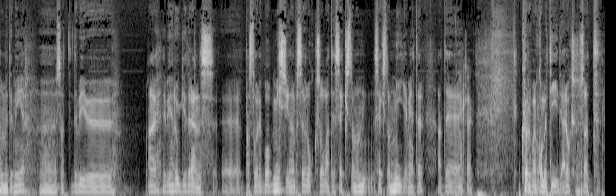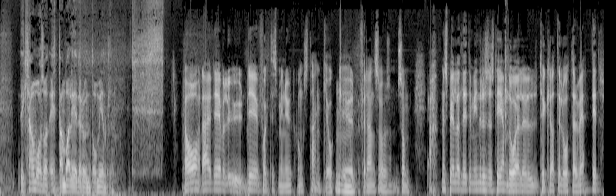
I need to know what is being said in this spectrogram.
Om inte mer. Eh, så att det blir ju Nej, det blir en ruggig rens. Eh, Pastore Bob missgynnar sig väl också av att det är 16, 16 9 meter. Att det, Exakt. kurvan kommer tidigare också så att det kan vara så att ettan bara leder runt om egentligen. Ja, nej, det är väl det är faktiskt min utgångstanke och mm. Eh, för den som, som ja, men spelar ett lite mindre system då eller tycker att det låter vettigt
